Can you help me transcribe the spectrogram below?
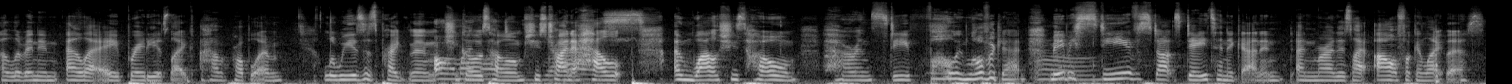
are living in LA. Brady is like, I have a problem. Louise is pregnant. Oh she goes God, home. She's trying to help. And while she's home, her and Steve fall in love again. Maybe Mm. Steve starts dating again, and, and Miranda's like, I don't fucking like this.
